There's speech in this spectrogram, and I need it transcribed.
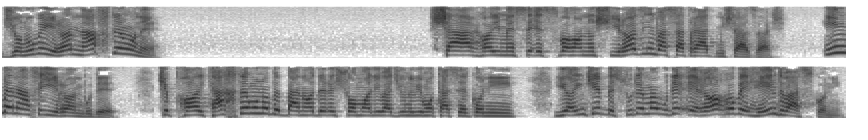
جنوب ایران نفتمونه. شهرهایی مثل اصفهان و شیراز این وسط رد میشه ازش. این به نفع ایران بوده که پایتختمون رو به بنادر شمالی و جنوبی متصل کنیم یا اینکه به سود ما بوده عراق رو به هند وصل کنیم.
